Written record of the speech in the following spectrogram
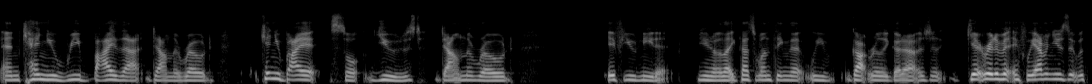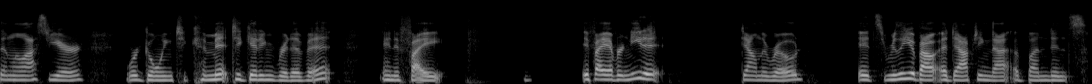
and can you rebuy that down the road? Can you buy it so used down the road if you need it? You know like that's one thing that we've got really good at is just get rid of it. If we haven't used it within the last year we're going to commit to getting rid of it. And if i if i ever need it down the road it's really about adapting that abundance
